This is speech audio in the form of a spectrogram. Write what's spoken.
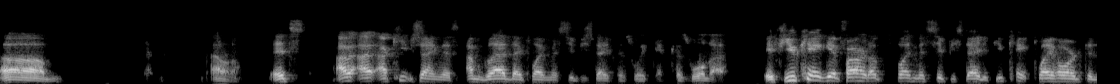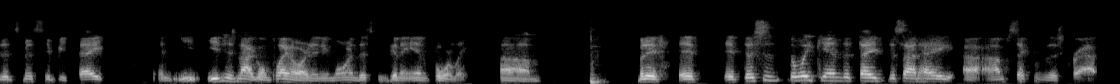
Um, I don't know. It's I, I, I keep saying this. I'm glad they play Mississippi State this weekend because we'll know if you can't get fired up to play Mississippi State, if you can't play hard because it's Mississippi State, and you, you're just not going to play hard anymore, and this is going to end poorly. Um, but if if if this is the weekend that they decide, hey, uh, I'm sick of this crap,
